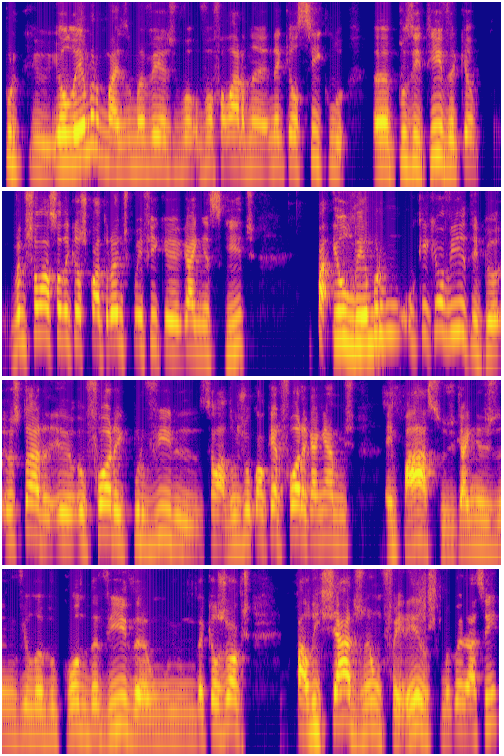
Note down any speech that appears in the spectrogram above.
porque eu lembro, mais uma vez, vou, vou falar na, naquele ciclo uh, positivo, daquele, vamos falar só daqueles quatro anos que o Benfica ganha seguidos, Pá, eu lembro-me o que é que eu via, tipo, eu, eu estar eufórico por vir, sei lá, de um jogo qualquer fora, ganhámos em Passos, ganhas um Vila do Conde da vida, um, um daqueles jogos, pá, lixados, não é? um feirense, uma coisa assim,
